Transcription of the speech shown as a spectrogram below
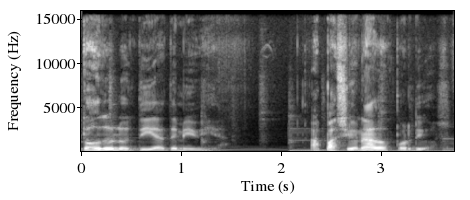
todos los días de mi vida, apasionados por Dios.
